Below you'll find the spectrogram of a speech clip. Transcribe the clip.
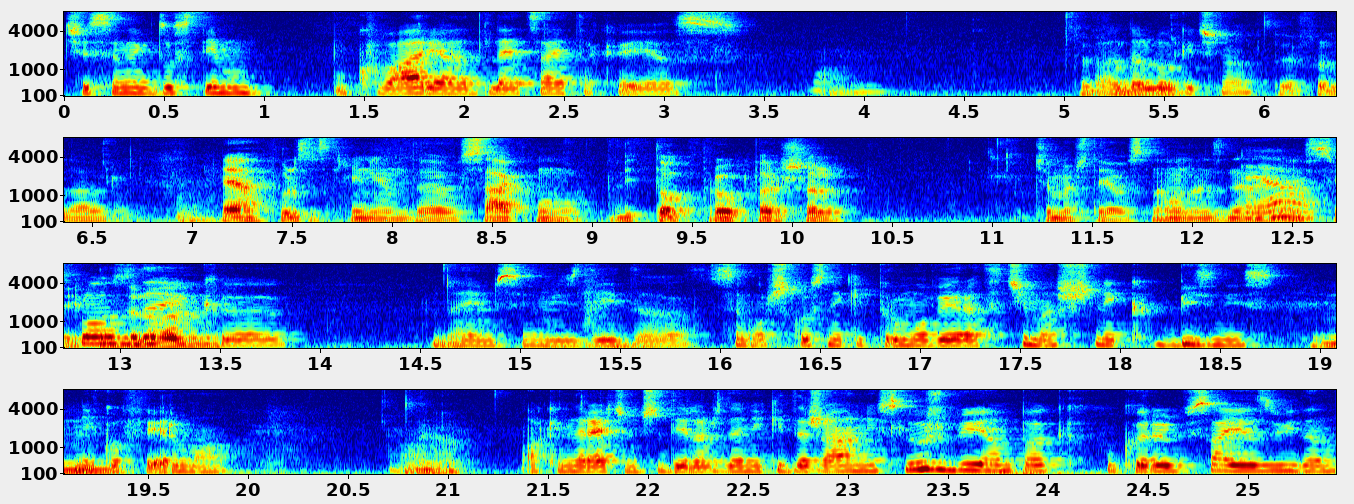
če se nekdo s tem ukvarja, dlje cajt, jaz. Um, To je ful Valjda dobro. logično. To je ful dobro. Ja, ful se strinjam, da vsakmu bi tok prav pršel, če imaš te osnovne znanja. Ja, sploh zdaj, ne vem, se mi zdi, da se moraš skozi nekaj promovirati, če imaš nek biznis, Mm, neko firmo. Um, Ja. Ok, ne rečem, če delaš v neki državni službi, ampak kar vsaj jaz vidim,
